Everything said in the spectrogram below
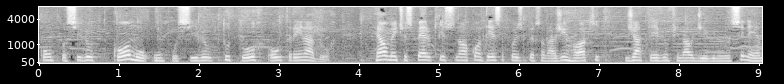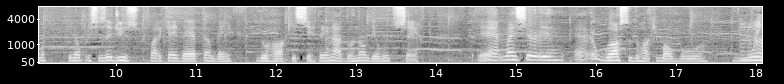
como, possível, como um possível tutor ou treinador. Realmente espero que isso não aconteça, pois o personagem Rock já teve um final digno no cinema e não precisa disso. Fora que a ideia também do Rock ser treinador não deu muito certo. É, mas eu, eu, eu gosto do Rock Balboa Eu muito.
